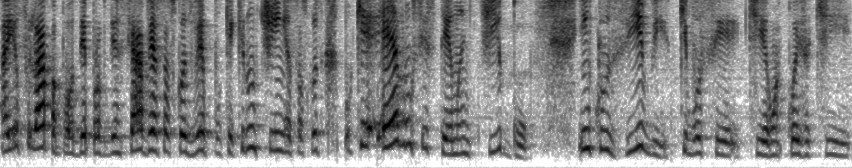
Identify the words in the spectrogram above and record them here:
Aí eu fui lá para poder providenciar, ver essas coisas, ver por que que não tinha essas coisas, porque era um sistema antigo, inclusive que você, que é uma coisa que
